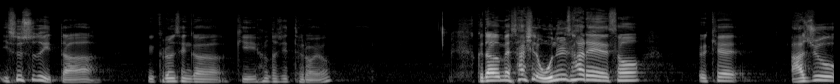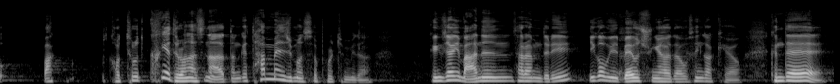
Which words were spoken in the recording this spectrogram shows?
있을 수도 있다. 그런 생각이 한 가지 들어요. 그 다음에 사실 오늘 사례에서 이렇게 아주 겉으로 크게 드러나진 않았던 게 top management support입니다. 굉장히 많은 사람들이 이거 매우 중요하다고 생각해요. 근데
